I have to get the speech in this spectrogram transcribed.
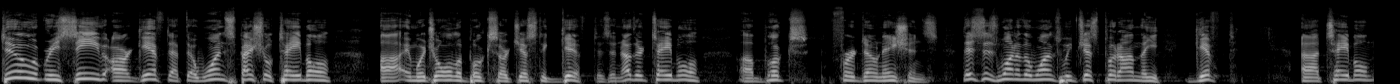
do receive our gift at the one special table uh, in which all the books are just a gift. There's another table, uh, books for donations. This is one of the ones we've just put on the gift uh, table.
